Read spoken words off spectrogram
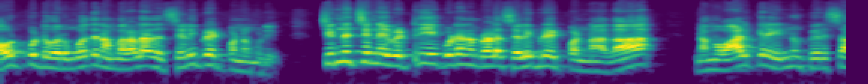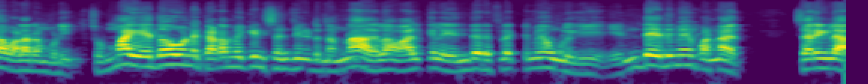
அவுட்புட் வரும்போது நம்மளால் அதை செலிப்ரேட் பண்ண முடியும். சின்ன சின்ன வெற்றியை கூட நம்மளால் செலிப்ரேட் பண்ணாதான் நம்ம வாழ்க்கையில் இன்னும் பெருசாக வளர முடியும். சும்மா ஏதோ ஒன்று கடமைக்குன்னு செஞ்சுக்கிட்டு இருந்தோம்னா அதெல்லாம் வாழ்க்கையில் எந்த ரிஃப்ளெக்ட்டுமே உங்களுக்கு எந்த இதுவுமே பண்ணாது. சரிங்களா?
